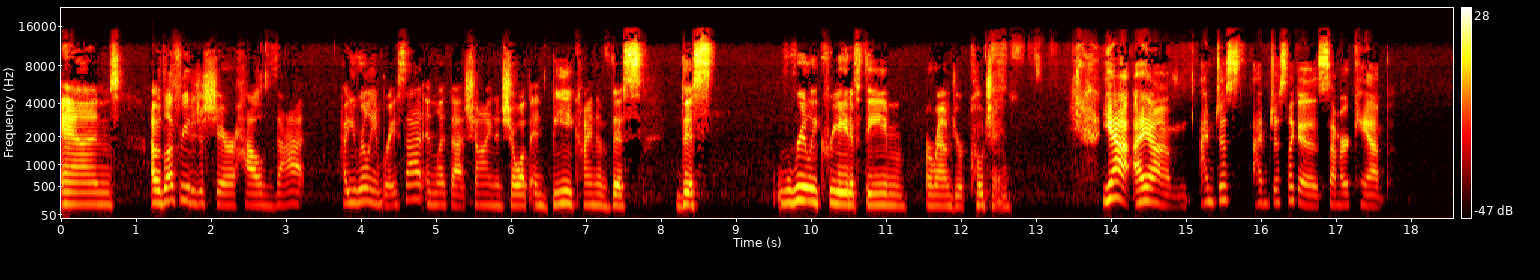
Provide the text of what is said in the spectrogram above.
And I would love for you to just share how that, how you really embrace that and let that shine and show up and be kind of this, this really creative theme around your coaching. Yeah, I um I'm just I'm just like a summer camp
